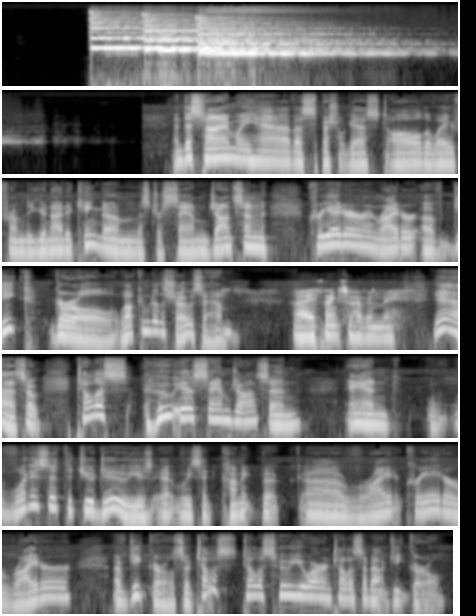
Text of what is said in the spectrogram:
And this time we have a special guest all the way from the United Kingdom, Mr. Sam Johnson, creator and writer of Geek Girl. Welcome to the show, Sam. Hi, thanks for having me. Yeah, so tell us who is Sam Johnson and what is it that you do? You, uh, we said comic book uh, writer, creator, writer of Geek Girl. So tell us, tell us who you are and tell us about Geek Girl.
